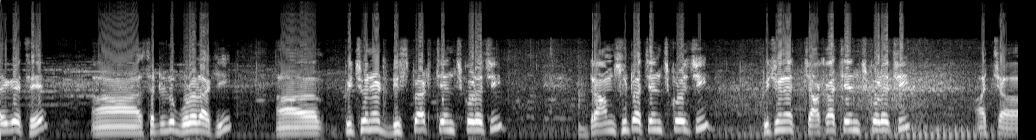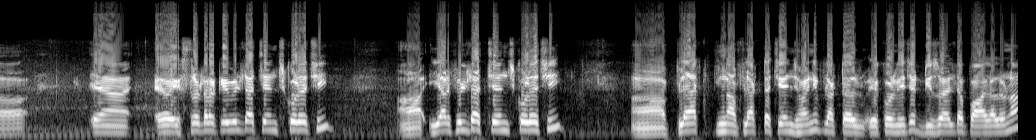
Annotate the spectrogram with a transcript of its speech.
লেগেছে সেটা একটু বলে রাখি। পিছনের ডিসপ্যাট চেঞ্জ করেছি ড্রাম শুটা চেঞ্জ করেছি পিছনের চাকা চেঞ্জ করেছি আচ্ছা এক্সলেটার কেবিলটা চেঞ্জ করেছি ইয়ার ফিল্টার চেঞ্জ করেছি প্ল্যাক না ফ্ল্যাগটা চেঞ্জ হয়নি ফ্ল্যাগটা এ করে নিয়েছে ডিজয়েলটা পাওয়া গেল না।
